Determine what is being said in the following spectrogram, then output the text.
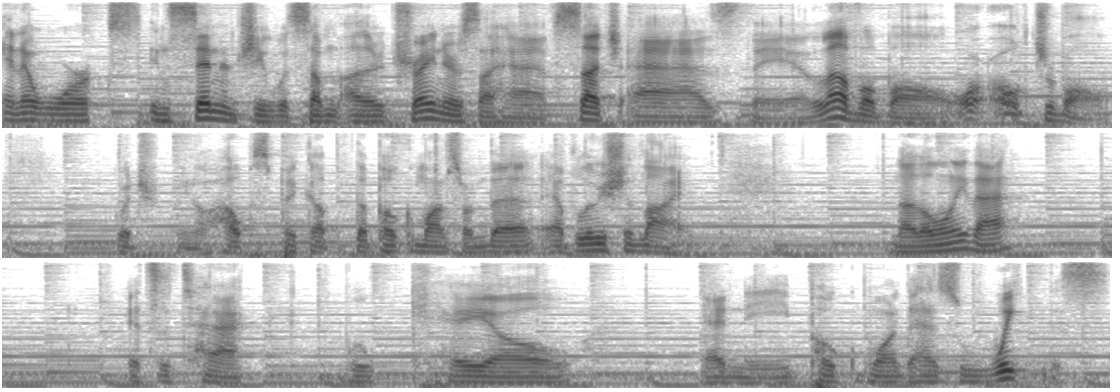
and it works in synergy with some other trainers I have, such as the Level Ball or Ultra Ball, which you know helps pick up the Pokemons from the evolution line. Not only that, its attack will KO any Pokemon that has weakness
